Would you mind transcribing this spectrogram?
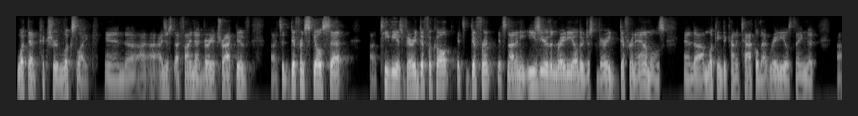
what that picture looks like. And uh, I, I, just I find that very attractive. Uh, it's a different skill set. Uh, TV is very difficult. It's different. It's not any easier than radio. They're just very different animals. And uh, I'm looking to kind of tackle that radio thing that uh,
